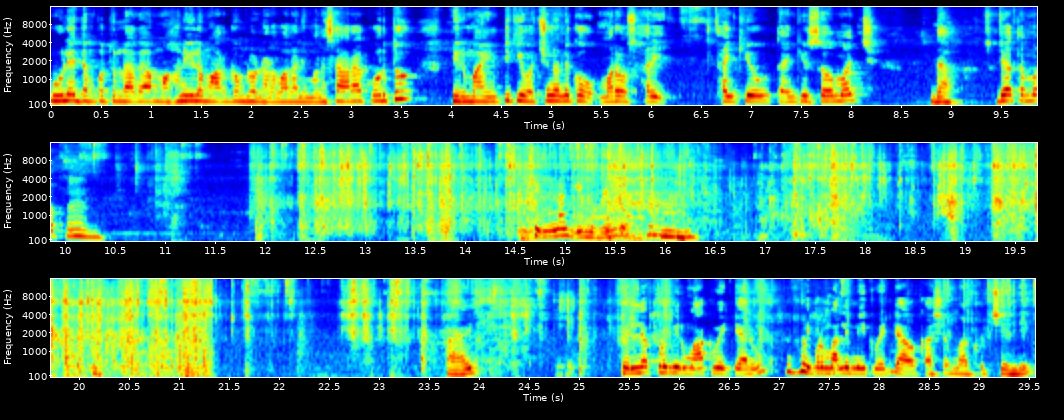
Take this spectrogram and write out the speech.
పూలే దంపతుల్లాగా మహనీయుల మార్గంలో నడవాలని మనసారా కోరుతూ మీరు మా ఇంటికి వచ్చినందుకు మరోసారి thank you thank you so much the Sujathamma. చిన్న గిన్నె హాయ్. పెళ్ళప్పుడు మీరు మాకు పెట్టారు. ఇప్పుడు మళ్ళీ మీకు పెట్టే అవకాశం మాకు వచ్చింది.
